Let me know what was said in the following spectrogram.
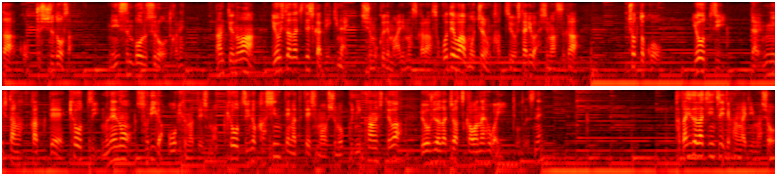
たこうプッシュ動作、メディスンボールスローとかね、なんていうのは両膝立ちでしかできない種目でもありますからそこではもちろん活用したりはしますがちょっとこう腰椎に負担がかかって胸椎胸の反りが大きくなってしまう胸椎の過伸点が出てしまう種目に関しては両膝立ちは使わない方がいいってことですね。片膝立ちについて考えてみましょ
